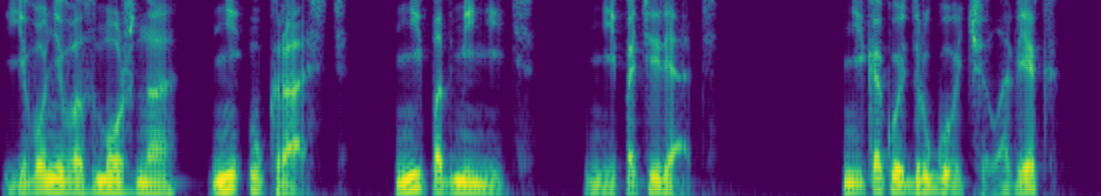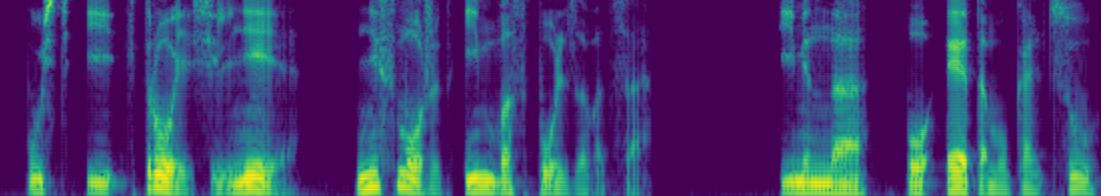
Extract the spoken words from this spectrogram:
Его невозможно ни украсть, ни подменить, ни потерять. Никакой другой человек, пусть и втрое сильнее, не сможет им воспользоваться. Именно по этому кольцу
